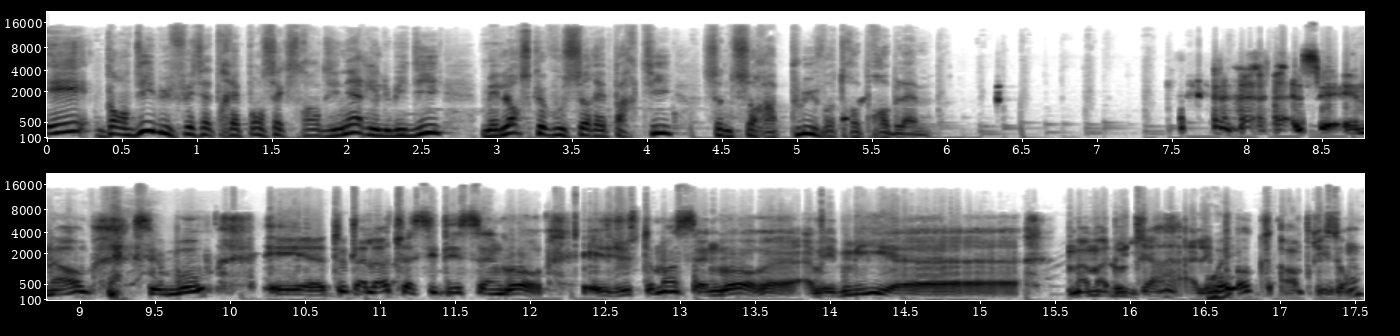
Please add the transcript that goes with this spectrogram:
Et Gandhi lui fait cette réponse extraordinaire. Il lui dit, mais lorsque vous serez parti, ce ne sera plus votre problème. c'est énorme, c'est beau. Et euh, tout à l'heure, tu as cité Senghor. Et justement, Senghor euh, avait mis euh, Mamadou Dia à l'époque oui. en prison.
